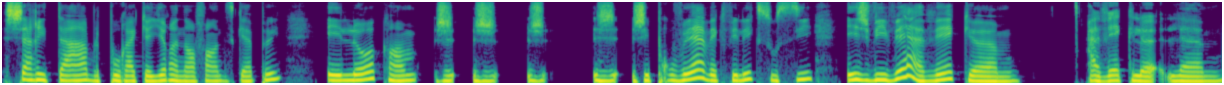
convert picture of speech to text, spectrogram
charitable pour accueillir un enfant handicapé. Et là, comme je, je, je, j'éprouvais avec Félix aussi, et je vivais avec, euh, avec le, le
